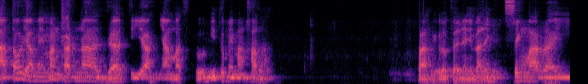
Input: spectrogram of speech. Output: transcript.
atau ya memang karena zatiyahnya masbuh itu memang halal. Paham ya kalau ini balik. Sing marai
